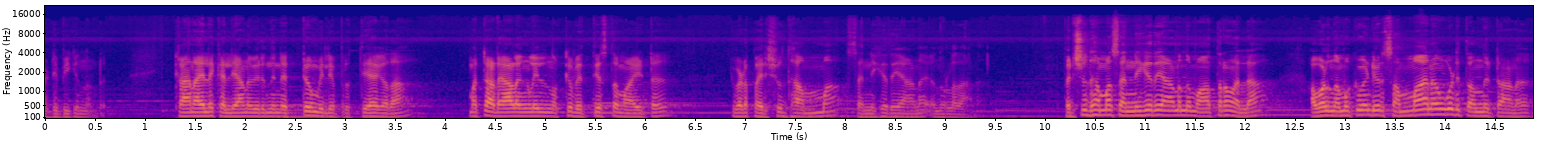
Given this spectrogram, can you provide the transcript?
പഠിപ്പിക്കുന്നുണ്ട്. കാനായിലെ കല്യാണ വിരുന്നിന്റെ ഏറ്റവും വലിയ പ്രത്യേകത മറ്റടയാളങ്ങളിൽ നിന്നൊക്കെ വ്യത്യസ്തമായിട്ട് ഇവിടെ പരിശുദ്ധ അമ്മ സന്നിഹിതയാണ് എന്നുള്ളതാണ്. പരിശുദ്ധ അമ്മ സന്നിഹിതയാണെന്ന് മാത്രമല്ല അവൾ നമുക്ക് വേണ്ടി ഒരു സമ്മാനവും കൂടി തന്നിട്ടാണ്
